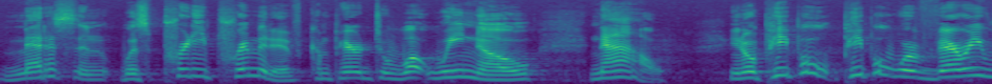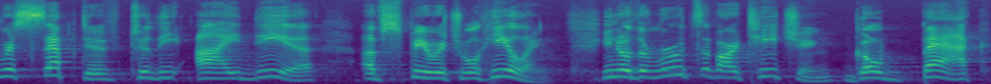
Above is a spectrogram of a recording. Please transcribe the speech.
medicine was pretty primitive compared to what we know now. You know, people, people were very receptive to the idea of spiritual healing. You know, the roots of our teaching go back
